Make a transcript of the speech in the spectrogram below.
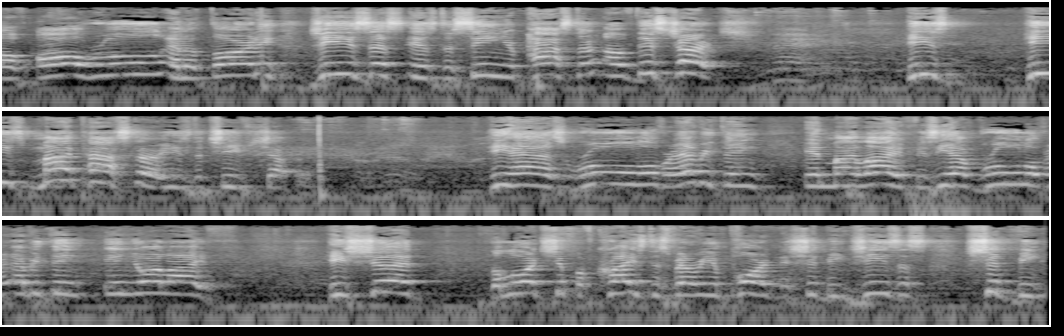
of all rule and authority. Jesus is the senior pastor of this church. He's, he's my pastor, he's the chief shepherd. He has rule over everything in my life. Does he have rule over everything in your life? He should the lordship of Christ is very important. It should be Jesus should be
